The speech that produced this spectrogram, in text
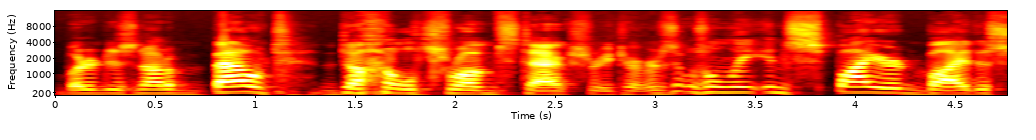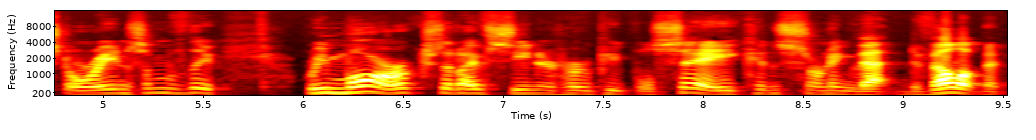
but it is not about Donald Trump's tax returns. It was only inspired by the story and some of the remarks that I've seen and heard people say concerning that development.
